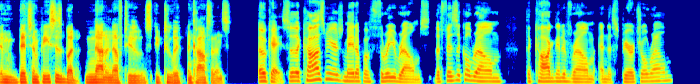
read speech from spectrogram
in bits and pieces, but not enough to speak to it in confidence. Okay, so the Cosmere is made up of three realms the physical realm, the cognitive realm, and the spiritual realm.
